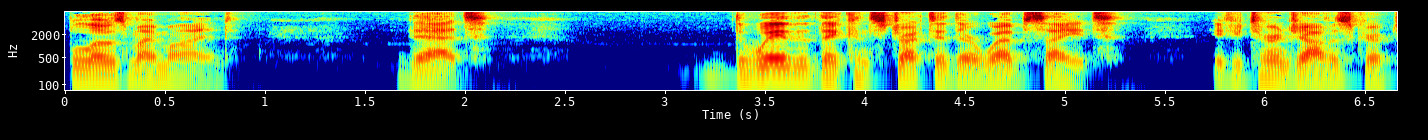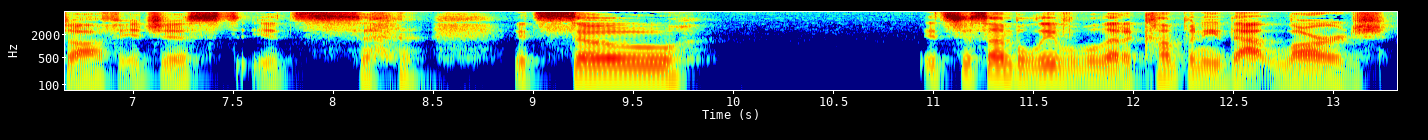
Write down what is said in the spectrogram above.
blows my mind that the way that they constructed their website if you turn JavaScript off, it just it's it's so it's just unbelievable that a company that large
